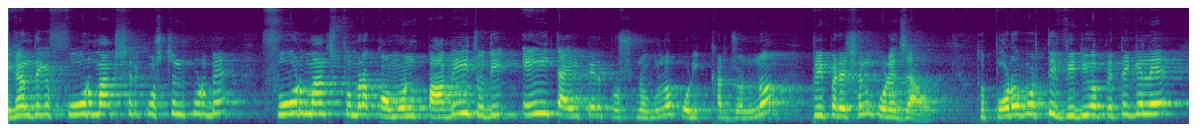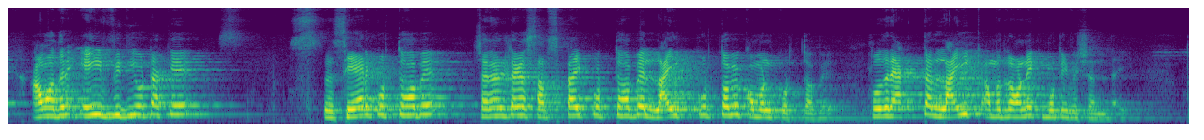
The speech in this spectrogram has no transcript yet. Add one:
এখান থেকে ফোর মার্কসের কোশ্চেন পড়বে। ফোর মার্কস তোমরা কমন পাবেই যদি এই টাইপের প্রশ্নগুলো পরীক্ষার জন্য প্রিপারেশন করে যাও। তো পরবর্তী ভিডিও পেতে গেলে আমাদের এই ভিডিওটাকে শেয়ার করতে হবে চ্যানেলটাকে সাবস্ক্রাইব করতে হবে লাইক করতে হবে কমেন্ট করতে হবে। তোদের একটা লাইক আমাদের অনেক মোটিভেশন দেয়। তো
